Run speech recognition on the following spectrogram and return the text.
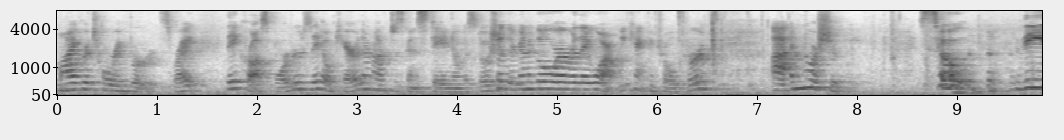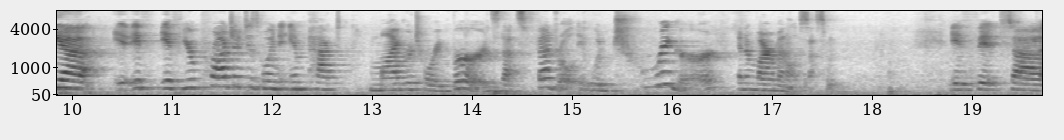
migratory birds, right? They cross borders, they don't care, they're not just gonna stay in Nova Scotia, they're gonna go wherever they want. We can't control the birds, uh, and nor should we. So the, uh, if, if your project is going to impact migratory birds, that's federal, it would trigger an environmental assessment. If it uh,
